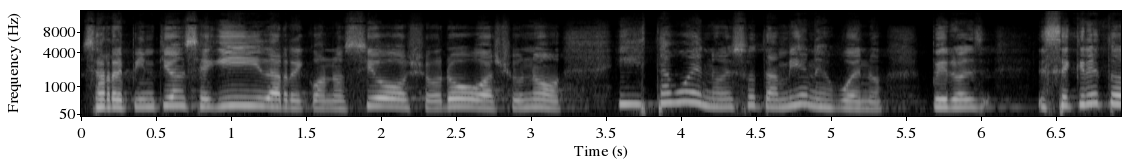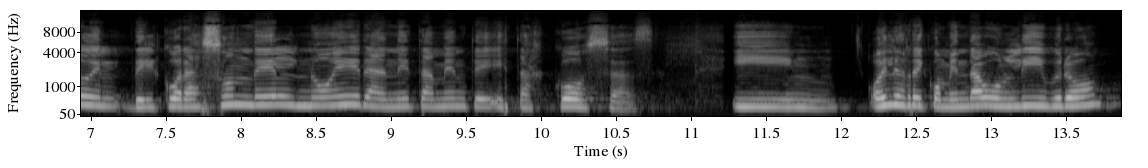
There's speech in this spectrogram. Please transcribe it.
Se arrepintió enseguida, reconoció, lloró, ayunó. Y está bueno, eso también es bueno, pero el, secreto del, del corazón de él no era netamente estas cosas. Y hoy les recomendaba un libro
